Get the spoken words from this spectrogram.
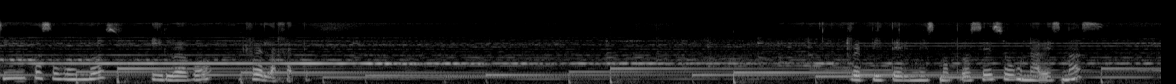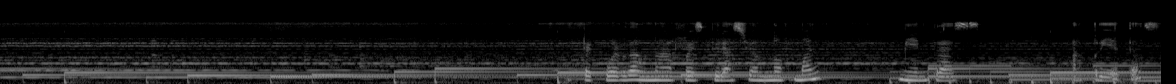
5 segundos y luego relájate. Repite el mismo proceso una vez más. Recuerda una respiración normal mientras aprietas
